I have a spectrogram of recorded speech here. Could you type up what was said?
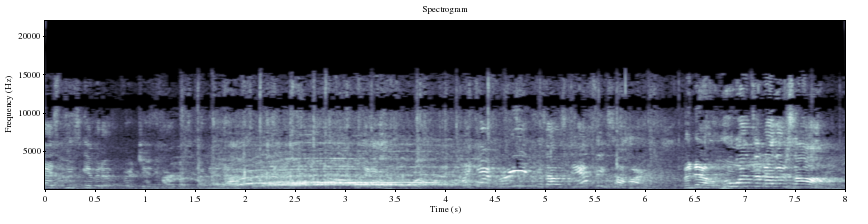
guys please give it up for JenCarlos Canela? I can't breathe because I was dancing so hard. But no, who wants another song?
